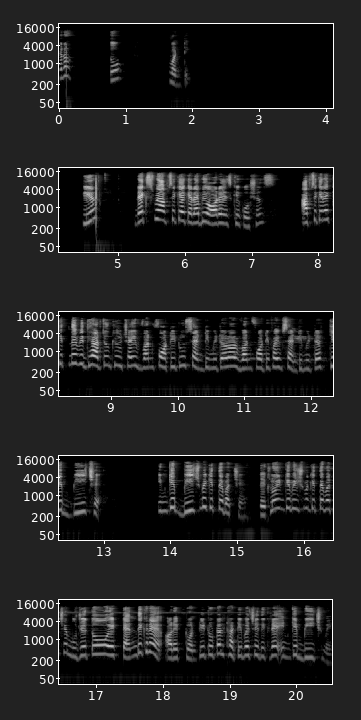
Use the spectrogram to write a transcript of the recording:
है ना? तो ट्वेंटी क्लियर नेक्स्ट में आपसे क्या कह रहा है? अभी और हैं इसके क्वेश्चंस आपसे कह रहा है कितने विद्यार्थियों की ऊंचाई 142 सेंटीमीटर और 145 सेंटीमीटर के बीच है? इनके बीच में कितने बच्चे हैं? देख लो, इनके बीच में कितने बच्चे मुझे तो एक टेन दिख रहे हैं और एक ट्वेंटी टोटल थर्टी बच्चे दिख रहे हैं इनके बीच में।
